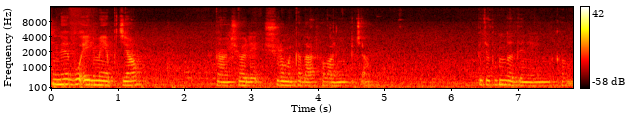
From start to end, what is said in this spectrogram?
Şimdi bu elime yapacağım. Yani şöyle şurama kadar falan yapacağım. Bir de bunu da deneyelim bakalım.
